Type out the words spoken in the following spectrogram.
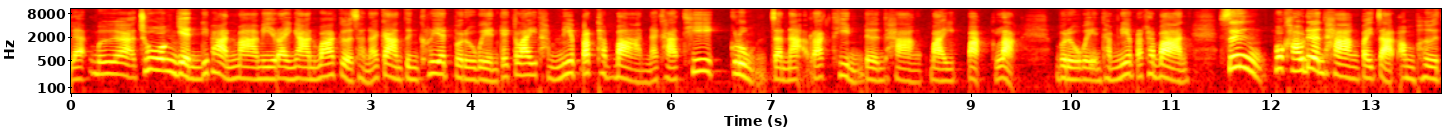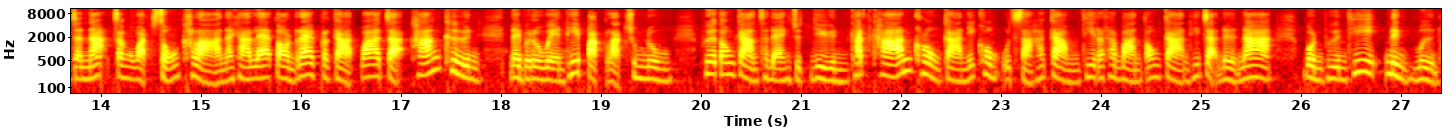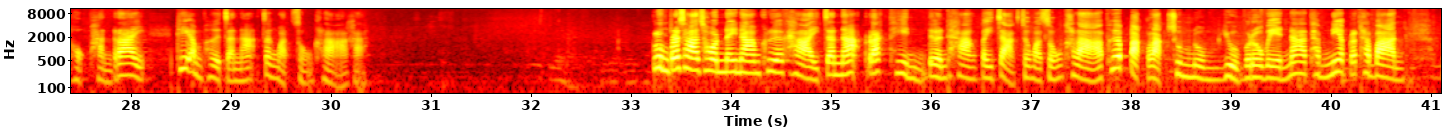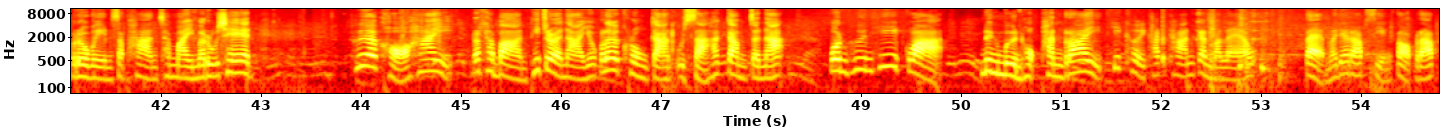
และเมื่อช่วงเย็นที่ผ่านมามีรายงานว่าเกิดสถานการณ์ตึงเครียดบริเวณใกล้ๆทำเนียบรัฐบาลนะคะ ที่กลุ่มจนะรักถิ่นเดินทางไปปักหลักบริเวณทำเนียบรัฐบาล ซึ่งพวกเขาเดินทางไปจากอำเภอจนะจังหวัดสงขลานะคะ และตอนแรกประกาศว่าจะค้างคืนในบริเวณที่ปักหลักชุมนุม เพื่อต้องการแสดงจุดยืน คัดค้านโครงการนิคมอุตสาหกรรม ที่รัฐบาลต้องการที่จะเดินหน้า บนพื้นที่ 16,000 ไร่ ที่อำเภอจะนะจังหวัดสงขลาค่ะ กลุ่มประชาชนในนามเครือข่ายจนะรักถิ่นเดินทางไปจากจังหวัดสงขลา เพื่อปักหลักชุมนุมอยู่บริเวณหน้าทำเนียบรัฐบาล บริเวณสะพานชมัยมรุเชษเพื่อขอให้รัฐบาลพิจารณายกเลิกโครงการอุตสาหกรรมจนะ บนพื้นที่กว่า 16,000 ไร่ที่เคยคัดค้านกันมาแล้ว แต่ไม่ได้รับเสียงตอบรับ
